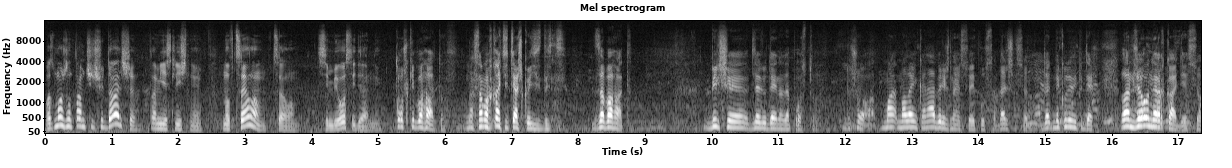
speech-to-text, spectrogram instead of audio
Возможно, там чуть-чуть дальше, там есть лишнее. Но в целом, в целом, симбиоз идеальный. Трошки багато. На самокаті тяжко їздити. Забагато. Більше для людей треба простору. Ну що, маленька набережна і все, і пусто. Далі все. Нікуди не підеш. Ланжерон і Аркадія, все.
